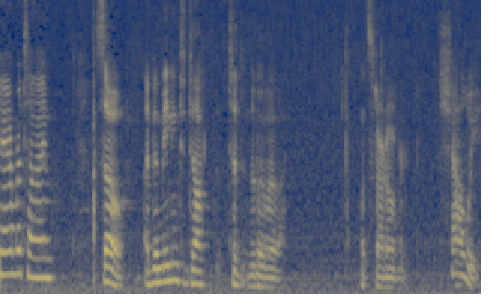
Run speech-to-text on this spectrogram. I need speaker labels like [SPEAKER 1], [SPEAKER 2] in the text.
[SPEAKER 1] camera time. So, I've been meaning to talk to. Blah, blah, blah. Let's start over. Shall we?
